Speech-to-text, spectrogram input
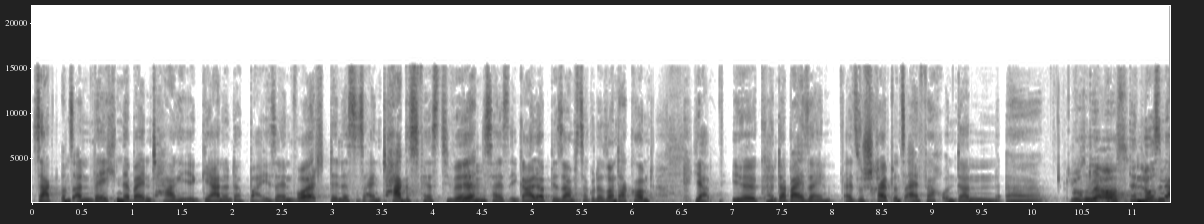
sagt uns, an welchen der beiden Tage ihr gerne dabei sein wollt. Denn das ist ein Tagesfestival. Mhm. Das heißt, egal ob ihr Samstag oder Sonntag kommt, ja, ihr könnt dabei sein. Also schreibt uns einfach und dann äh, Losen wir aus. Dann losen wir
